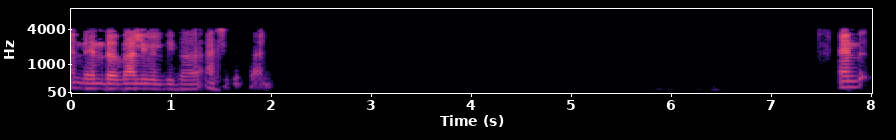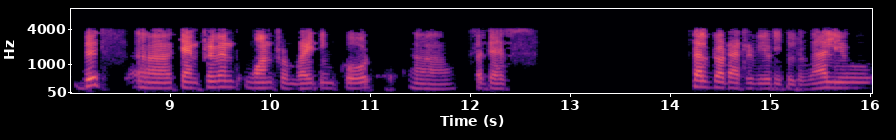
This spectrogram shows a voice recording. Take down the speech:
and then the value will be the attribute value. And this uh, can prevent one from writing code uh, such as self dot attribute equal to value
